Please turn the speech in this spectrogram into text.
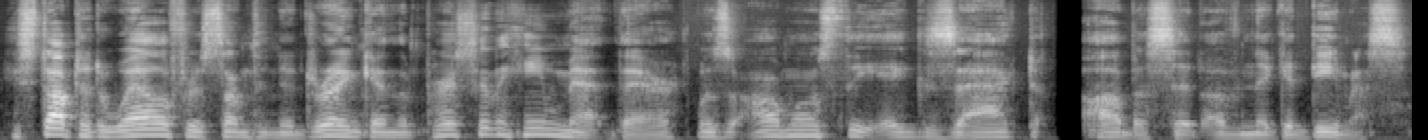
He stopped at a well for something to drink, and the person he met there was almost the exact opposite of Nicodemus.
